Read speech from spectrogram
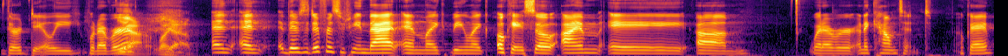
their daily whatever. Yeah like yeah. and and there's a difference between that and like being like okay so i'm a um whatever an accountant okay?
